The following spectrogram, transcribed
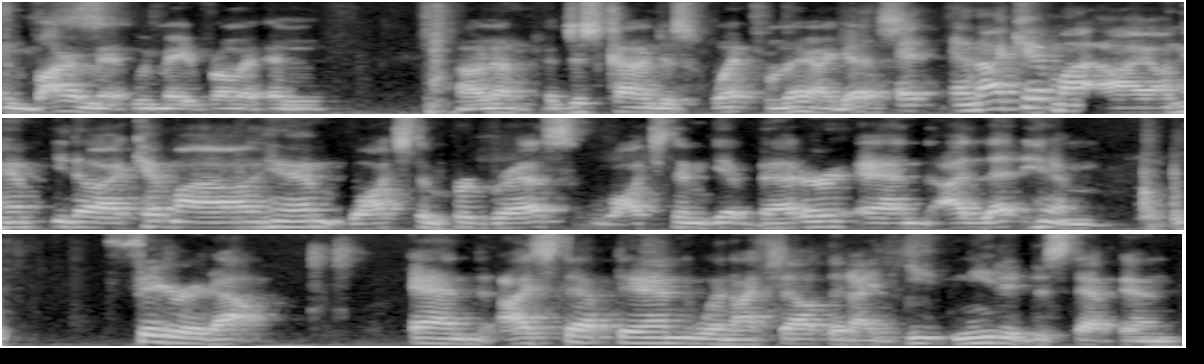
environment we made from it, and I don't know, it just kind of just went from there, I guess. And, and I kept my eye on him. You know, I kept my eye on him, watched him progress, watched him get better, and I let him figure it out. And I stepped in when I felt that I needed to step in.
